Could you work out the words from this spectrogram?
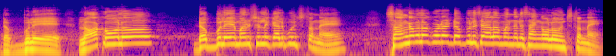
డబ్బులే. లోకంలో డబ్బులే మనుషుల్ని కలిపి ఉంచుతున్నాయి. సంఘంలో కూడా డబ్బులు చాలామందిని సంఘంలో ఉంచుతున్నాయి.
